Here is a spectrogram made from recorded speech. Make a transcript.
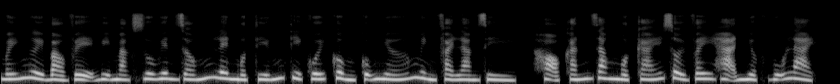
Mấy người bảo vệ bị Mạc Du Huyên giống lên một tiếng thì cuối cùng cũng nhớ mình phải làm gì, họ cắn răng một cái rồi vây Hạ Nhược Vũ lại.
